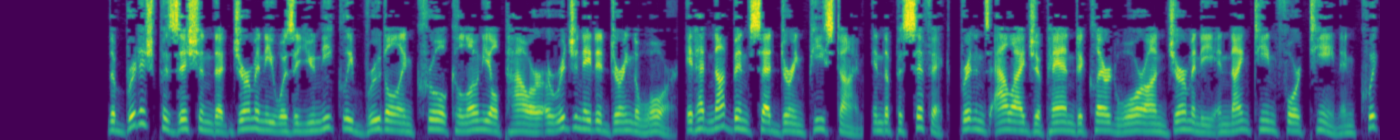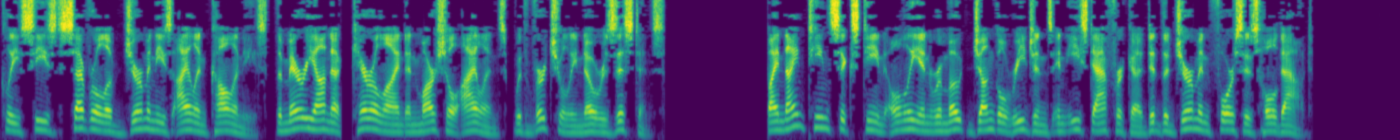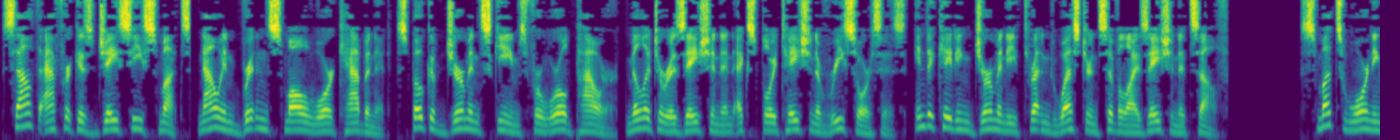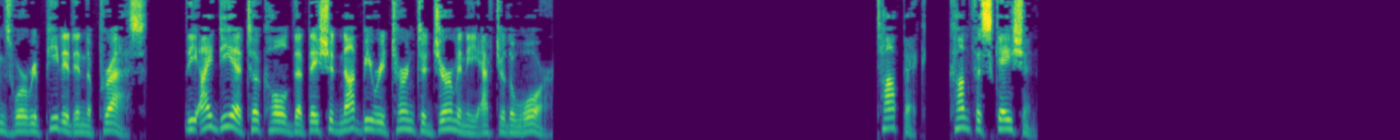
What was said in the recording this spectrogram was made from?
The British position that Germany was a uniquely brutal and cruel colonial power originated during the war, it had not been said during peacetime. In the Pacific, Britain's ally Japan declared war on Germany in 1914 and quickly seized several of Germany's island colonies, the Mariana, Caroline, and Marshall Islands, with virtually no resistance. By 1916 only in remote jungle regions in East Africa did the German forces hold out. South Africa's J. C. Smuts, now in Britain's Small War Cabinet, spoke of German schemes for world power, militarization and exploitation of resources, indicating Germany threatened Western civilization itself. Smuts' warnings were repeated in the press. The idea took hold that they should not be returned to Germany after the war. Confiscation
